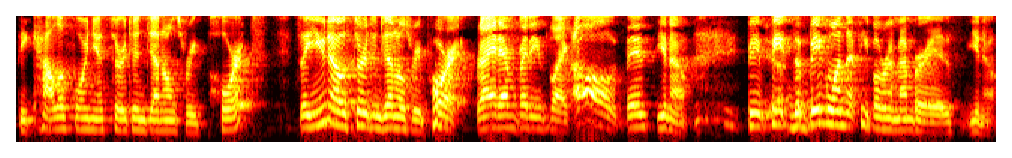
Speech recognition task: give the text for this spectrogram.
the California Surgeon General's report. So you know Surgeon General's report, right? Everybody's like, oh, there's, you know, pe- the big one that people remember is, you know,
